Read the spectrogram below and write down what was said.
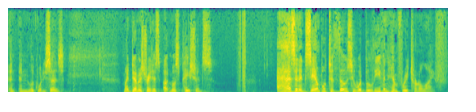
And, and look what he says. Might demonstrate his utmost patience as an example to those who would believe in him for eternal life.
